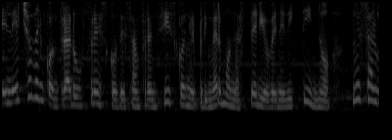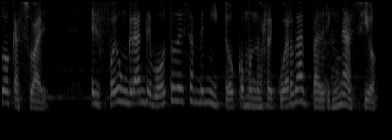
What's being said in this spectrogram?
El hecho de encontrar un fresco de San Francisco en el primer monasterio benedictino no es algo casual. Él fue un gran devoto de San Benito, como nos recuerda el padre Ignacio,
